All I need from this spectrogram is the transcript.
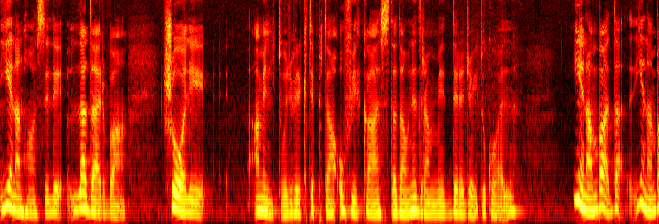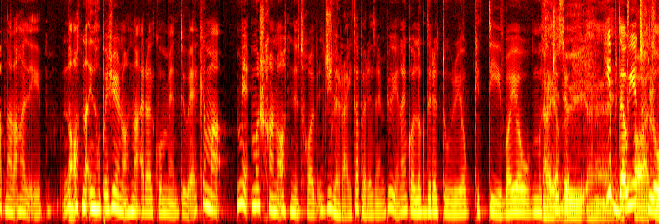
jiena nħoss li la darba xogħli għamiltu, jiġifieri ktibtha u fil-każ ta' dawn id-drammi ddireġejt ukoll. Jiena mbagħad jiena mbagħad nagħlaq ħalqi. Noqgħod naqinħu pjaċir noqgħod naqra l-kummenti u hekk, imma mhux ħa noqgħod nidħol. Ġili rajta pereżempju jiena jkollok diretturi jew kittiba jew mużiċisti. Eh, jibdew jidħlu.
